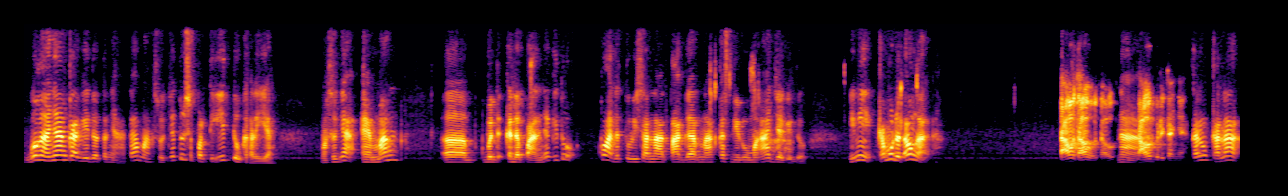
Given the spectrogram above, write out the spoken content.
gue nggak nyangka gitu ternyata maksudnya tuh seperti itu kali ya. Maksudnya emang uh, ke depannya gitu kok ada tulisan tagar nakes di rumah aja gitu? Ini kamu udah tahu nggak Tahu, tahu, tahu. Nah, tahu beritanya. Kan karena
